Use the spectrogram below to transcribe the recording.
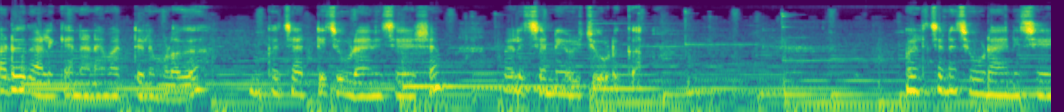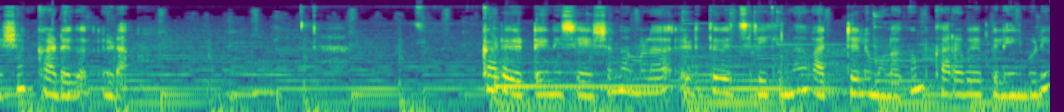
കടുക് താളിക്കാനാണ് വറ്റൽമുളക് നമുക്ക് ചട്ടി ചൂടായതിന് ശേഷം വെളിച്ചെണ്ണ ഒഴിച്ചു കൊടുക്കാം. വെളിച്ചെണ്ണ ചൂടായതിന് ശേഷം കടുക് ഇടാം. കടുക് ഇട്ടതിന് ശേഷം നമ്മൾ എടുത്തു വെച്ചിരിക്കുന്ന വറ്റലുമുളകും കറിവേപ്പിലയും കൂടി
